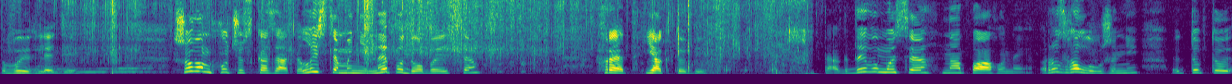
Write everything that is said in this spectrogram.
вигляді. Що вам хочу сказати? Листя мені не подобається. Фред, як тобі? Так, дивимося на пагони. Розгалужені. Тобто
